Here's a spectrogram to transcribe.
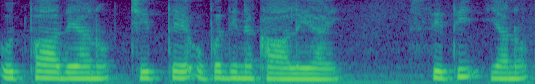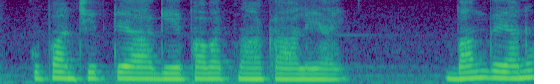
උත්පාද යනු චිත්තයේ උපදින කාලයයි. ස්ථಿತಿ යනු උපන් චිත්තයාගේ පවත්නා කාලයයි. භංග යනු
